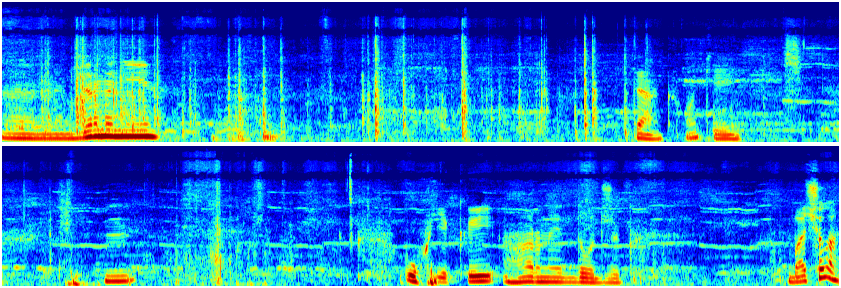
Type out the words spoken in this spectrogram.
Е, Так, окей. Ух, який гарний доджик. Бачила?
